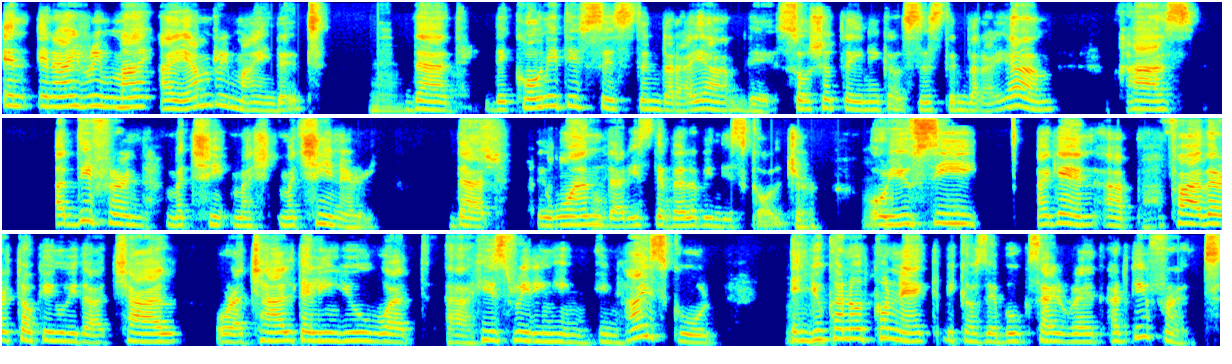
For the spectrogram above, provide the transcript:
and and I remind I am reminded mm. that the cognitive system that I am, the social technical system that I am, has a different machi- mach- machinery that yes. the one that is developing this culture. Mm. Or you see, again, a father talking with a child or a child telling you what uh, he's reading in, in high school. And you mm-hmm. cannot connect because the books I read are different.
